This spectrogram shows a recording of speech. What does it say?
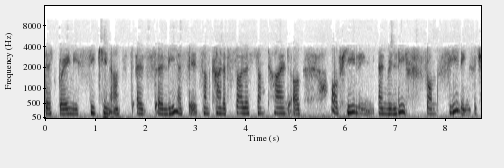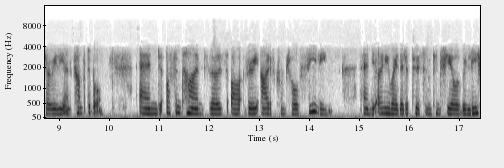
that brain is seeking out, as Lena said, some kind of solace, some kind of of healing and relief from feelings which are really uncomfortable. And oftentimes those are very out of control feelings. And the only way that a person can feel relief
